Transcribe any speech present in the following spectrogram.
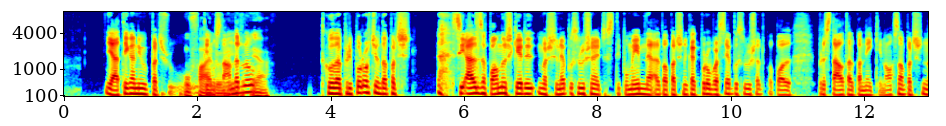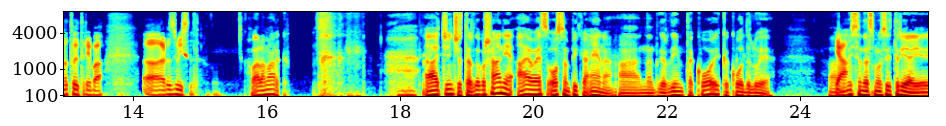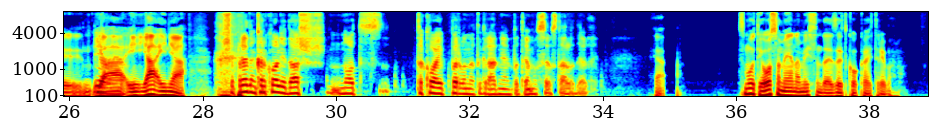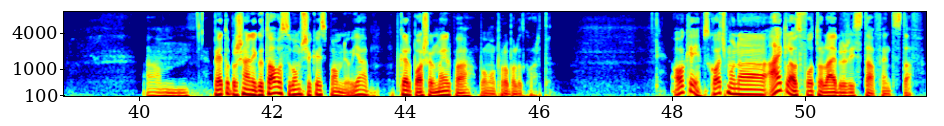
Ja, tega ni pač v, V tem ni, standardu. Ja. Tako da priporočam, da pač si ali zapomniš, kjer imaš še neposlušanje, če so ti pomembne, ali pa pač nekako probaš vse poslušati, pa pol predstaviti ali pa neki. No, sam pač na to je treba uh, razmisliti. Hvala, Mark. A, in četrto vprašanje, iOS 8.1, a nadgradim takoj, kako deluje. A, Ja. Mislim, da smo vsi trije, je- ja, Ja. in, ja in ja. Še preden karkoli daš not, takoj prvo nadgradnjo in potem vse ostalo delaj. Smuti 8.1, mislim, da je zdaj tako, kaj je treba. Um, peto vprašanje, gotovo se bom še kaj spomnil. Ja, kar pošelj mail, pa bomo probali odgovoriti. Ok, skočimo na iCloud Photo Library stuff and stuff.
